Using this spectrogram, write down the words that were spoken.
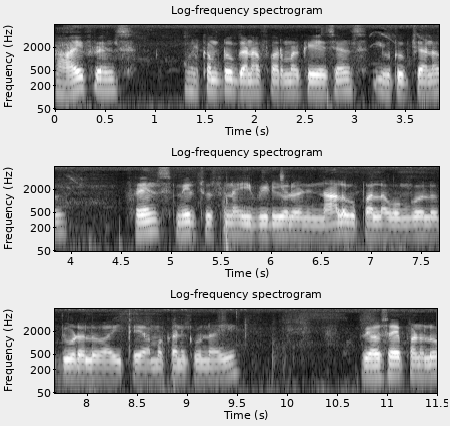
Hi friends welcome to Gana farmer creations YouTube channel. Friends మీరు చూస్తున్న ఈ వీడియోలోని నాలుగు పళ్ళ ఒంగోలు దూడలు అయితే అమ్మకానికి ఉన్నాయి. వ్యవసాయ పనులు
